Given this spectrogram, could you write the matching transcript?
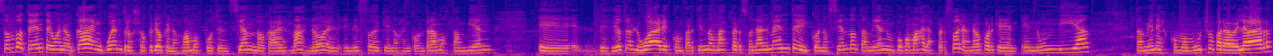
Son potentes, bueno, cada encuentro yo creo que nos vamos potenciando cada vez más, ¿no? En, en eso de que nos encontramos también eh, desde otros lugares, compartiendo más personalmente y conociendo también un poco más a las personas, ¿no? Porque en, un día también es como mucho para hablar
